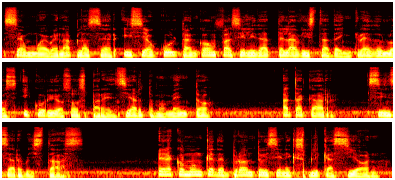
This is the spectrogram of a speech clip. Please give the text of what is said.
se mueven a placer y se ocultan con facilidad de la vista de incrédulos y curiosos para en cierto momento atacar sin ser vistas. Era común que de pronto y sin explicación,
